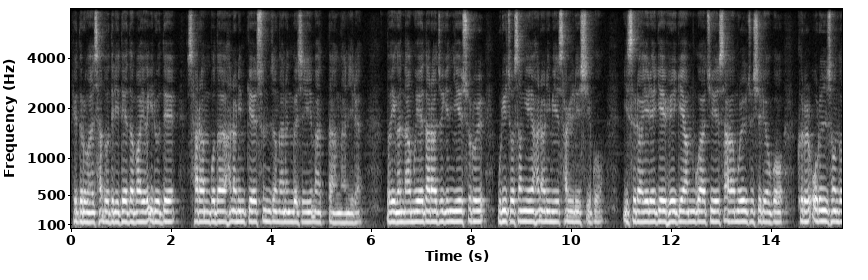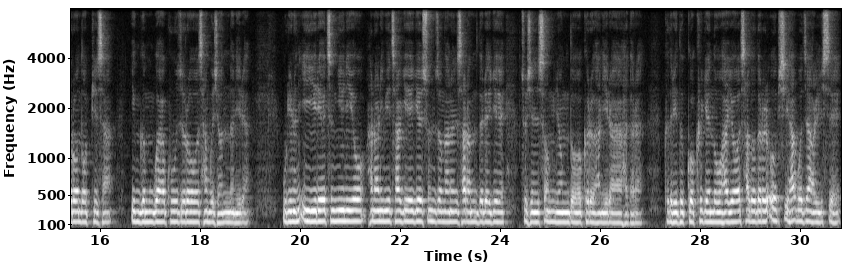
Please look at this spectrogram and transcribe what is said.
베드로와 사도들이 대답하여 이르되 사람보다 하나님께 순종하는 것이 마땅하니라. 너희가 나무에 달아 죽인 예수를 우리 조상의 하나님이 살리시고 이스라엘에게 회개함과 죄 사함을 주시려고 그를 오른손으로 높이사 임금과 구주로 삼으셨느니라. 우리는 이 일의 증인이요 하나님이 자기에게 순종하는 사람들에게 주신 성령도 그러하니라 하더라. 그들이 듣고 크게 노하여 사도들을 없이 하고자 할세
